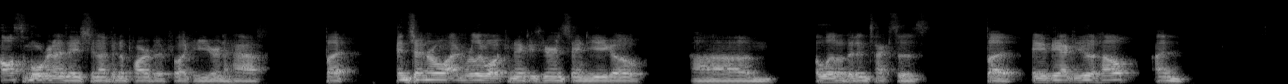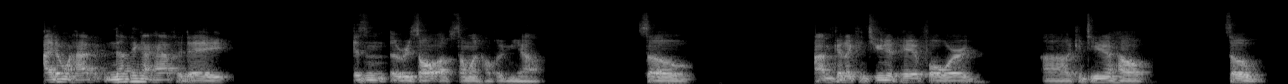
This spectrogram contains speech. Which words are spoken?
awesome organization. I've been a part of it for like a year and a half, but in general, I'm really well connected here in San Diego, um, a little bit in Texas, but anything I can do to help, I'm. I don't have nothing I have today isn't a result of someone helping me out. So I'm gonna continue to pay it forward, uh, continue to help. So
